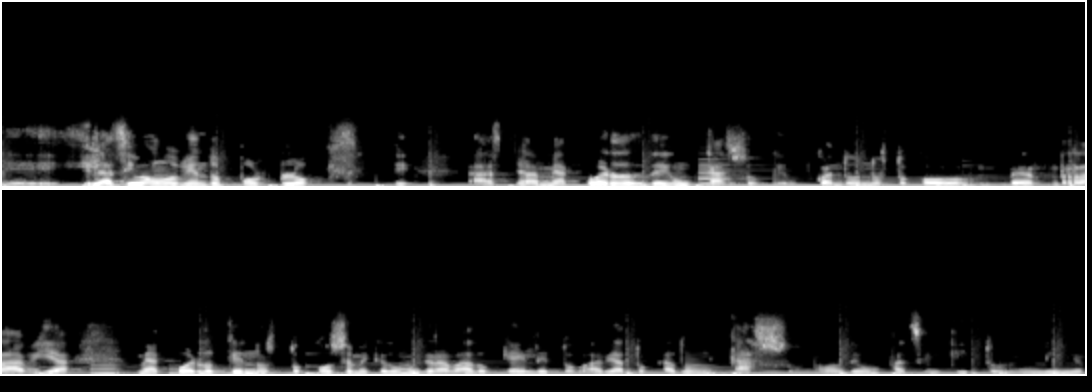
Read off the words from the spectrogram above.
eh, y las íbamos viendo por bloques. Hasta me acuerdo de un caso que cuando nos tocó ver rabia, me acuerdo que nos tocó, se me quedó muy grabado que a él le había tocado un caso de un pacientito, de un niño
